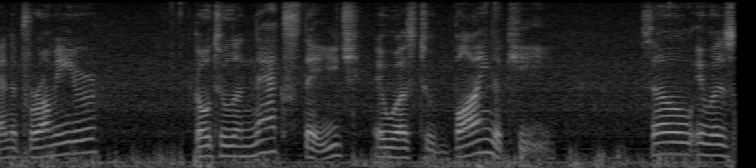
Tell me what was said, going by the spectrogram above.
and the parameter go to the next stage. It was to bind the key. So it was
